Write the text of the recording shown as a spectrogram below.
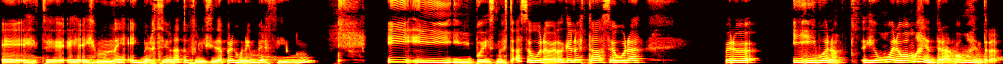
eh, este, eh, es una inversión a tu felicidad, pero es una inversión. Y, y, y pues no estaba segura, ¿verdad? Que no estaba segura. Pero, y, y bueno, dijimos, bueno, vamos a entrar, vamos a entrar.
